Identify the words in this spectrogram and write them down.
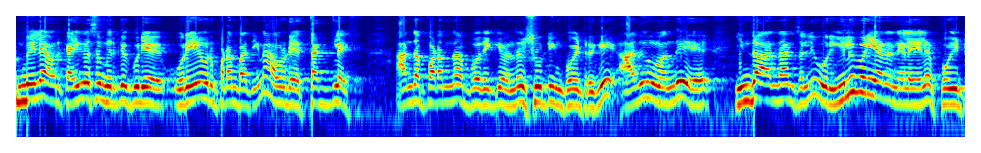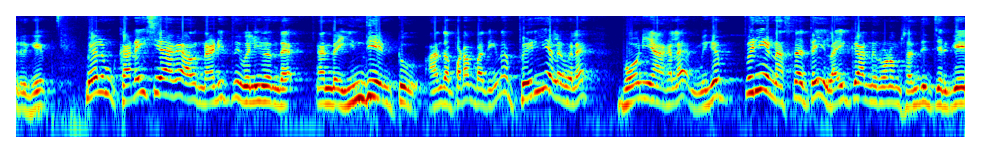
உண்மையிலே அவர் கைவசம் இருக்கக்கூடிய ஒரே ஒரு படம் பார்த்தீங்கன்னா அவருடைய தக் லைஃப் அந்த படம் தான் இப்போதைக்கு வந்து ஷூட்டிங் போயிட்டுருக்கு. அதுவும் வந்து இந்த அந்தான்னு சொல்லி ஒரு இழுபறியான நிலையில் போயிட்டுருக்கு. மேலும் கடைசியாக அவர் நடித்து வெளிவந்த அந்த இந்தியன் டூ அந்த படம் பார்த்திங்கன்னா பெரிய அளவில் போனியாகலை மிகப்பெரிய நஷ்டத்தை லைக்கா நிறுவனம் சந்திச்சிருக்கு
